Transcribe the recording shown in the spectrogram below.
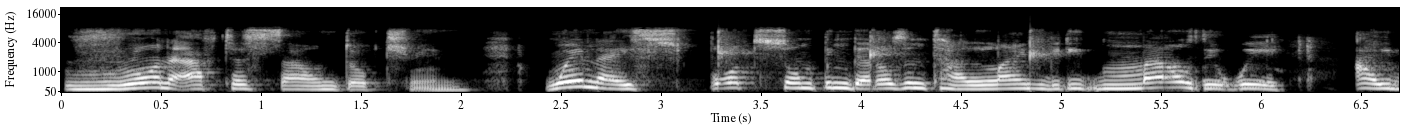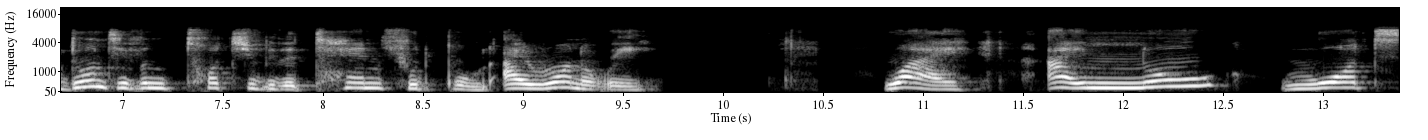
run after sound doctrine. When I spot something that doesn't align with it miles away, I don't even touch it with a 10 foot pole. I run away. Why? I know what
